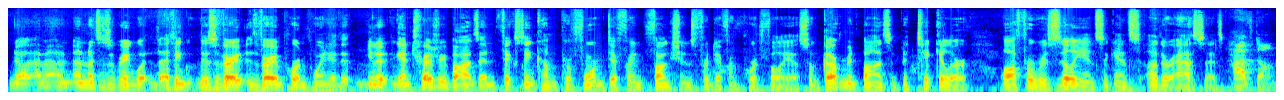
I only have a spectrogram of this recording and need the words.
No, I'm, I'm, not disagreeing. I think there's a very, very important point here that, you know, again, Treasury bonds and fixed income perform different functions for different portfolios. So government bonds in particular offer resilience against other assets. Have done.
